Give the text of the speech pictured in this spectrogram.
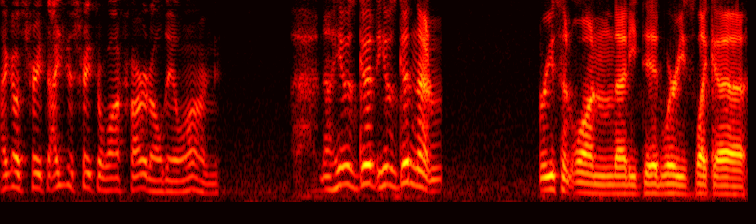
I go straight. To, I go straight to Walk Hard all day long. no, he was good. He was good in that recent one that he did, where he's like a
